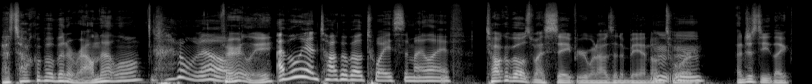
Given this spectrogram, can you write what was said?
Has Taco Bell been around that long? I don't know. Apparently. I've only had Taco Bell twice in my life. Taco Bell was my savior when I was in a band on tour. I just eat like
